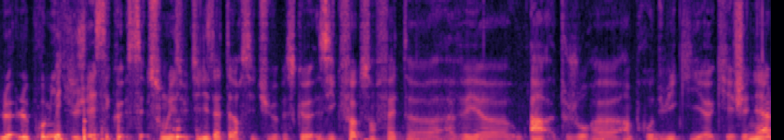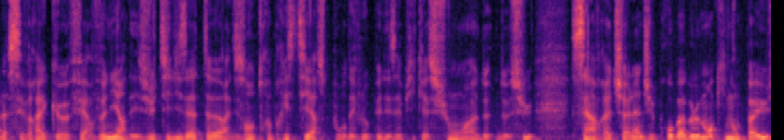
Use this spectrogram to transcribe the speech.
Le, premier sujet, c'est que ce sont les utilisateurs, si tu veux, parce que Zigfox, en fait, euh, avait, euh, a toujours euh, un produit qui, qui est génial. C'est vrai que faire venir des utilisateurs et des entreprises tierces pour développer des applications dessus, c'est un vrai challenge et probablement qu'ils n'ont pas eu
